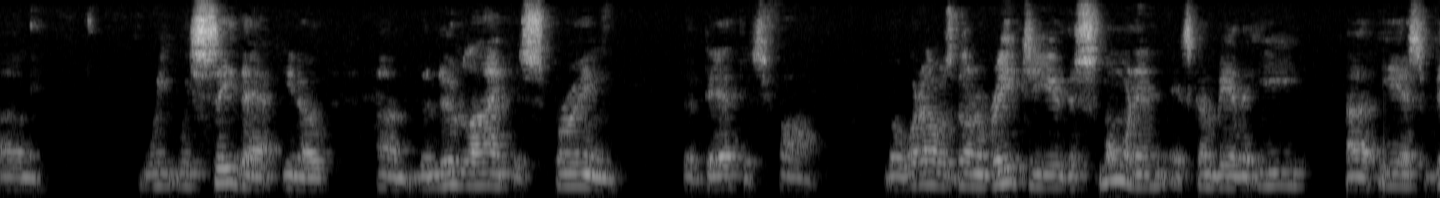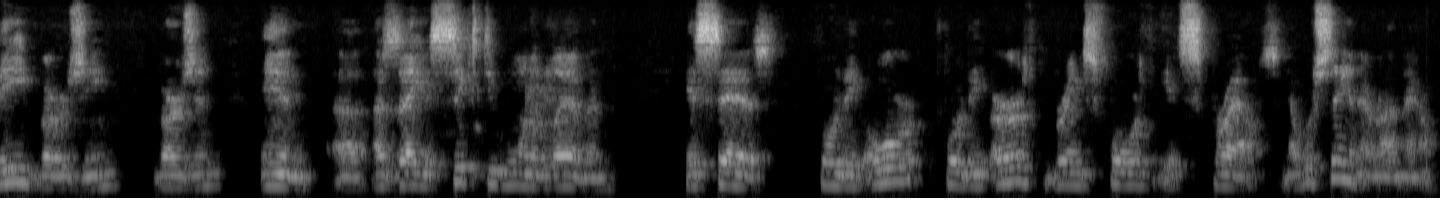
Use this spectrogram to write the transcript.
um, we, we see that, you know, um, the new life is spring, the death is fall. But what I was going to read to you this morning, it's going to be in the e, uh, ESV version, version in uh, Isaiah 61:11. It says, "For the or for the earth brings forth its sprouts." Now we're seeing that right now.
